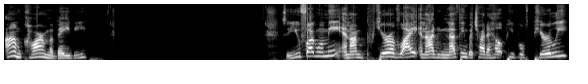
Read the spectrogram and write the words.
I'm karma, baby. So you fuck with me and I'm pure of light and I do nothing but try to help people purely.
